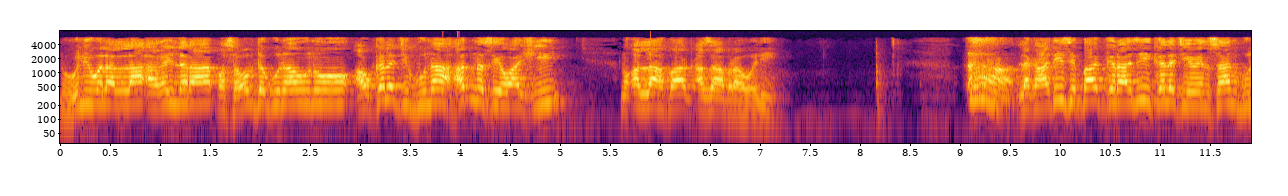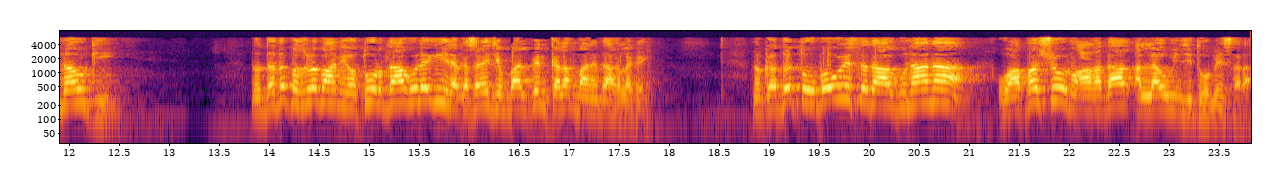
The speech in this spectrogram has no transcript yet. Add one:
نونی ول الله اغیلرا په سبب د ګناونو او کله چې ګناه حد نه سیوا شي نو الله پاک عذاب راولي لکه حدیث پاک کې راځي کله چې انسان ګناو کی نو دغه پزړه باندې یو تور داغ لګي لکه سره چې بالپن قلم باندې داغ لګي نو کده توبه وست دا ګنا نه واپس شو نو هغه دا الله وینځي توبه سره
